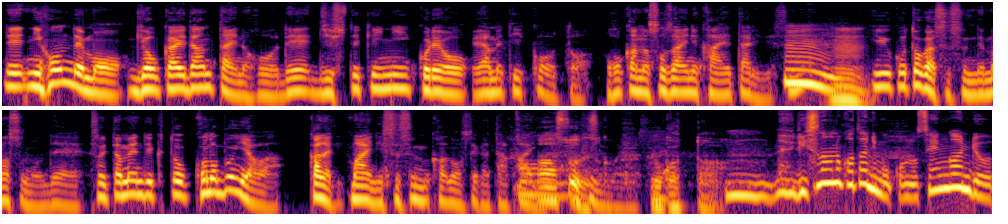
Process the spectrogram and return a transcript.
で日本でも業界団体の方で自主的にこれをやめていこうと他の素材に変えたりですうね、うんん、いうことが進んでますのでそういった面でいくとこの分野はかなり前に進む可能性が高い。ああそうですか。よかった。うん。ね、リスナーの方にもこの洗顔料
